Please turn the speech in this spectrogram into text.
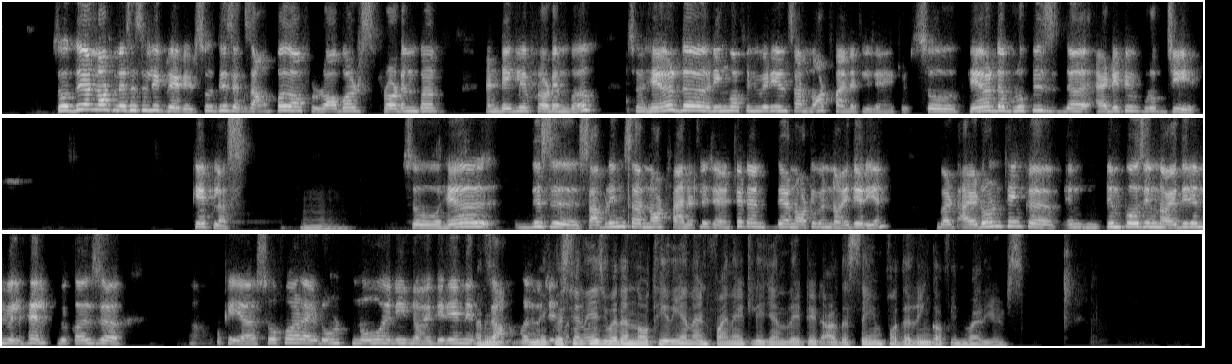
So they are not necessarily graded. So this example of Roberts, Freudenburg, and Degler-Freudenburg. So here the ring of invariants are not finitely generated. So here the group is the additive group G, K plus. Mm. So here, these uh, subrings are not finitely generated and they are not even Noetherian. But I don't think uh, in, imposing Noetherian will help because, uh, okay, yeah, so far I don't know any Noetherian example. I mean, the question is, is whether Noetherian and finitely generated are the same for the ring of invariants.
